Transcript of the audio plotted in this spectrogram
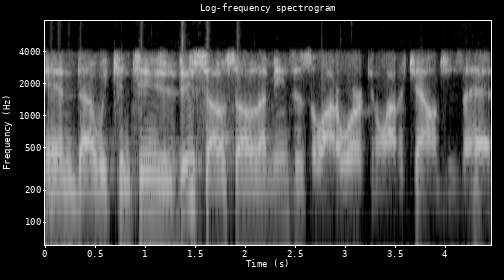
and uh, we continue to do so. So that means there's a lot of work and a lot of challenges ahead.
